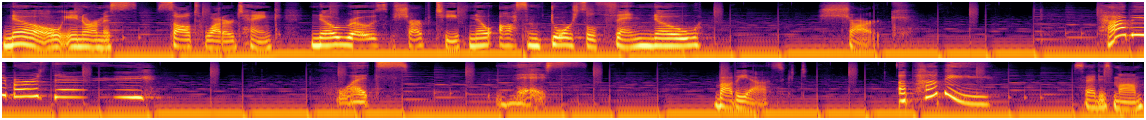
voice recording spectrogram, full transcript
No enormous saltwater tank, no rows of sharp teeth, no awesome dorsal fin, no shark. Happy birthday! What's this? Bobby asked. A puppy, said his mom.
